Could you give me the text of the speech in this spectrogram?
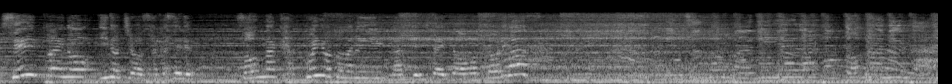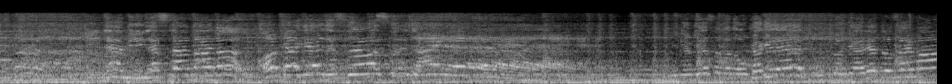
精一杯の命を咲かせるそんなかっこいい大人になっていきたいと思っております。皆皆様のおかげで過ごす。じゃいね皆皆様のおかげで本当にありがとうございます。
